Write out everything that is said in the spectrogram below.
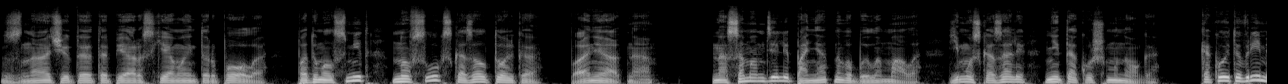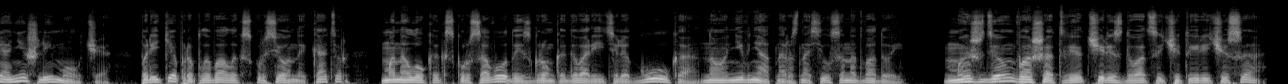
«Значит, это пиар-схема Интерпола», — подумал Смит, но вслух сказал только «понятно». На самом деле понятного было мало. Ему сказали не так уж много. Какое-то время они шли молча. По реке проплывал экскурсионный катер, монолог экскурсовода из громкоговорителя гулко, но невнятно разносился над водой. «Мы ждем ваш ответ через 24 часа».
